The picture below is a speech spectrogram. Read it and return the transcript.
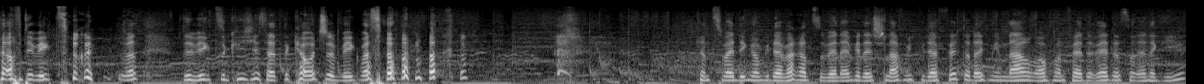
Auf dem Weg zurück. Was? Der Weg zur Küche ist halt eine Couch im Weg. Was soll man machen? Ich kann zwei Dinge, um wieder wacher zu werden. Entweder ich schlafe mich wieder fit oder ich nehme Nahrung auf und werde das und Energie.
